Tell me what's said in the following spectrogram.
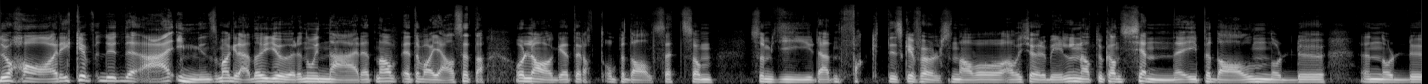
du har ikke du, Det er ingen som har greid å gjøre noe i nærheten av, etter hva jeg har sett, da, å lage et ratt- og pedalsett som, som gir deg den faktiske følelsen av å, av å kjøre bilen. At du kan kjenne i pedalen når du, når du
